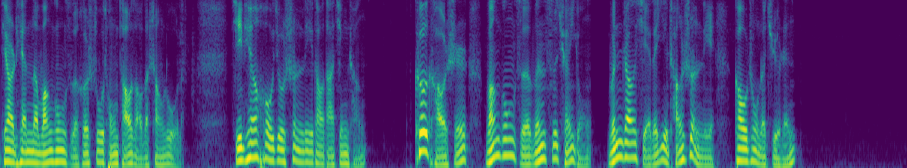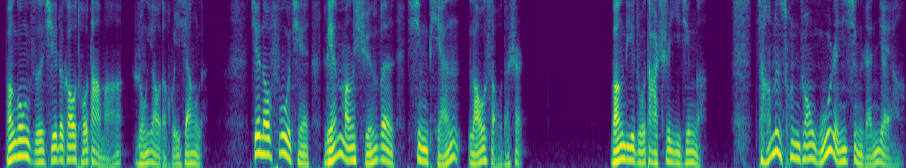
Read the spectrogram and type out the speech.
第二天呢，王公子和书童早早的上路了，几天后就顺利到达京城。科考时，王公子文思泉涌，文章写得异常顺利，高中了举人。王公子骑着高头大马，荣耀的回乡了。见到父亲，连忙询问姓田老叟的事儿。王地主大吃一惊啊，咱们村庄无人姓人家呀！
